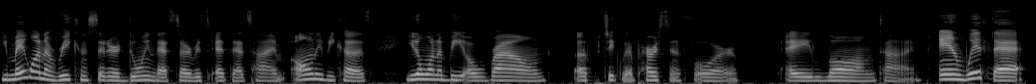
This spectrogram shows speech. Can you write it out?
you may want to reconsider doing that service at that time only because you don't want to be around a particular person for a long time. And with that,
